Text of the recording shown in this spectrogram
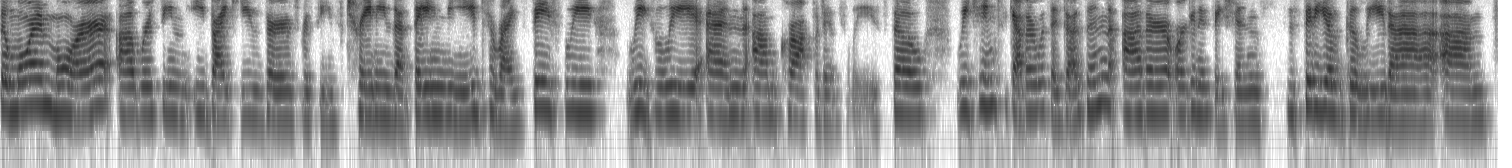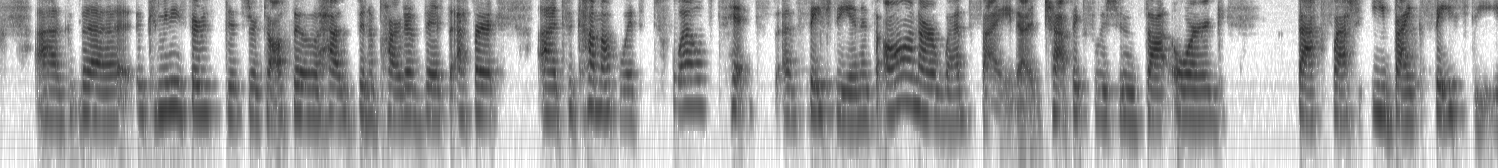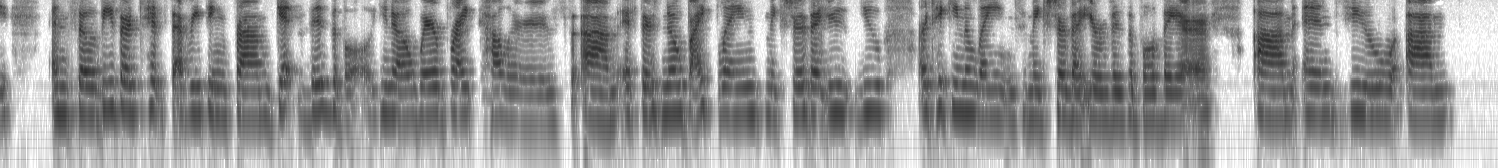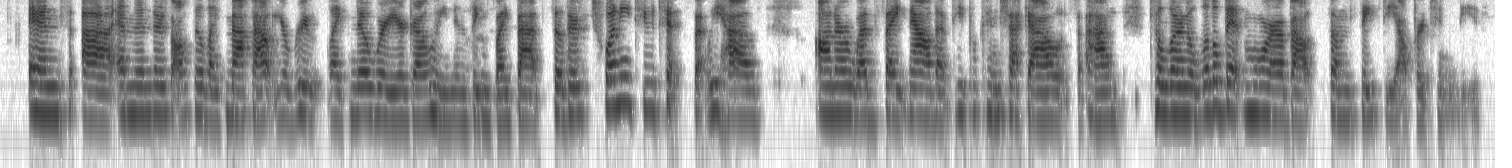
So more and more, uh, we're seeing e-bike users receive training that they need to ride safely, legally, and um, cooperatively. So we came together with a dozen other organizations, the city of Goleta, um, uh, the community service district also has been a part of this effort. Uh, to come up with 12 tips of safety, and it's all on our website at trafficsolutions.org backslash e-bike safety. And so these are tips, everything from get visible, you know, wear bright colors. Um, if there's no bike lanes, make sure that you you are taking a lane to make sure that you're visible there, um, and to um, and uh, and then there's also like map out your route, like know where you're going and things like that. So there's 22 tips that we have on our website now that people can check out um, to learn a little bit more about some safety opportunities.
